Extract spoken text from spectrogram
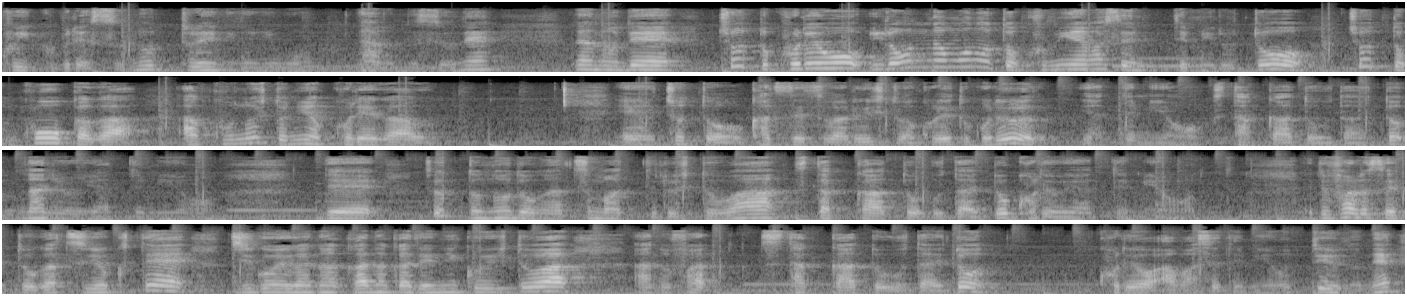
クイックブレスのトレーニングにもなるんですよね。なのでちょっとこれをいろんなものと組み合わせてみるとちょっと効果があこの人にはこれが合うえー、ちょっと滑舌悪い人はこれとこれをやってみよう。スタッカートを歌うと何をやってみよう。でちょっと喉が詰まってる人はスタッカートを歌うとこれをやってみよう。でファルセットが強くて地声がなかなか出にくい人はあのファスタッカートを歌いとこれを合わせてみようっていうのね。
